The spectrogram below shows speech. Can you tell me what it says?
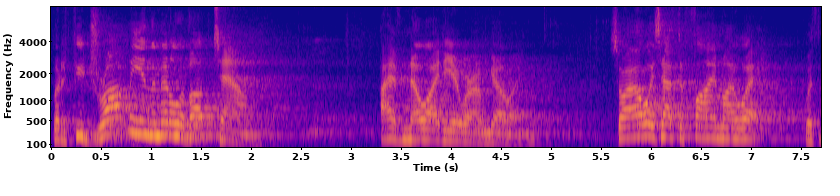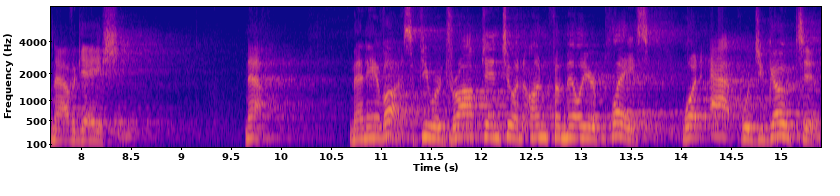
But if you drop me in the middle of Uptown, I have no idea where I'm going. So I always have to find my way with navigation. Now, many of us, if you were dropped into an unfamiliar place, what app would you go to?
